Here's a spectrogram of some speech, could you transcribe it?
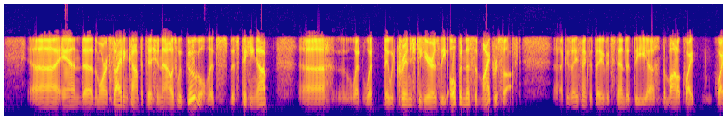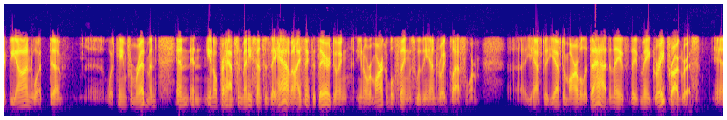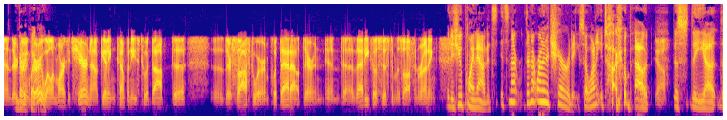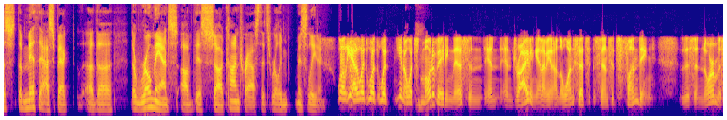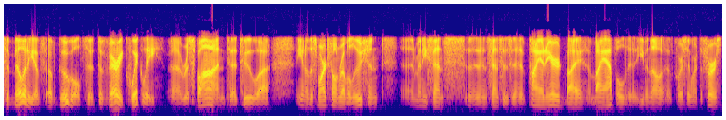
uh, and uh, the more exciting competition now is with Google. That's that's picking up uh, what what they would cringe to hear is the openness of Microsoft, because uh, they think that they've extended the uh, the model quite quite beyond what. Uh, what came from Redmond, and and you know perhaps in many senses they have, and I think that they are doing you know remarkable things with the Android platform. Uh, you have to you have to marvel at that, and they've they've made great progress, and they're very doing quickly. very well in market share now, getting companies to adopt. Uh, uh, their software and put that out there, and, and uh, that ecosystem is off and running. But as you point out, it's it's not they're not running a charity. So why don't you talk about yeah. this the uh, this the myth aspect, uh, the the romance of this uh, contrast that's really misleading. Well, yeah. What what what you know? What's motivating this and and and driving it? I mean, on the one sense, it's funding this enormous ability of of Google to to very quickly uh, respond to, to uh, you know the smartphone revolution in many sense uh, in senses uh, pioneered by by Apple, uh, even though of course they weren't the first.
